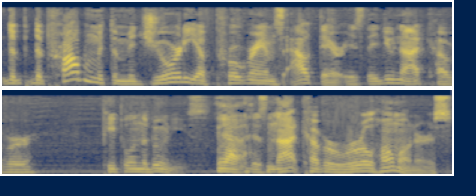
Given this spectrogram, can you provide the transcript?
the the problem with the majority of programs out there is they do not cover people in the boonies. Yeah, it does not cover rural homeowners,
